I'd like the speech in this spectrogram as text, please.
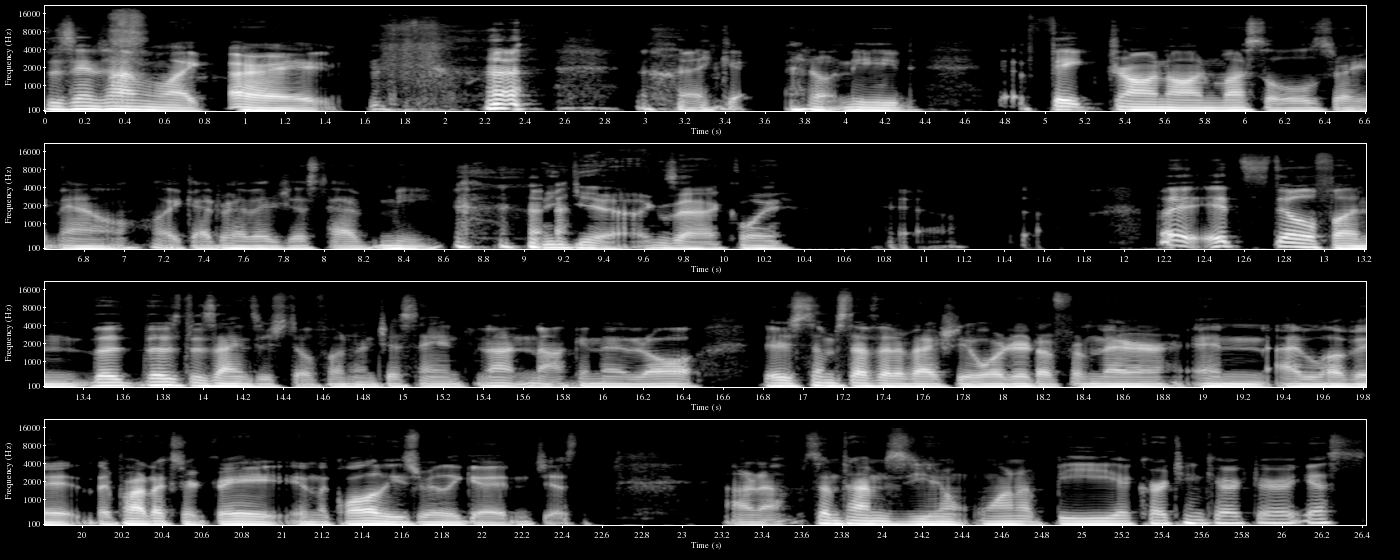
at the same time, I'm like, all right, like I don't need fake drawn on muscles right now. Like I'd rather just have me. yeah, exactly. Yeah. So. But it's still fun. The, those designs are still fun. I'm just saying, not knocking it at all. There's some stuff that I've actually ordered up from there, and I love it. The products are great, and the quality is really good. And just I don't know. Sometimes you don't want to be a cartoon character, I guess.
